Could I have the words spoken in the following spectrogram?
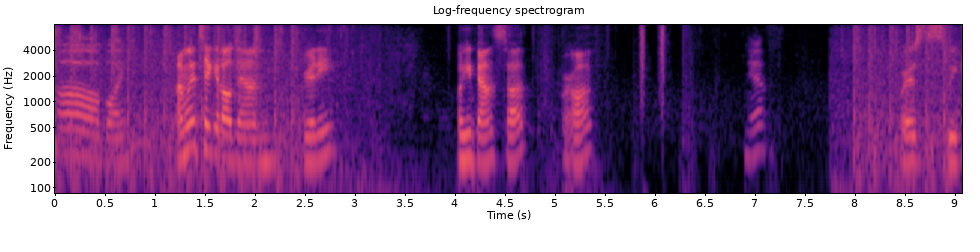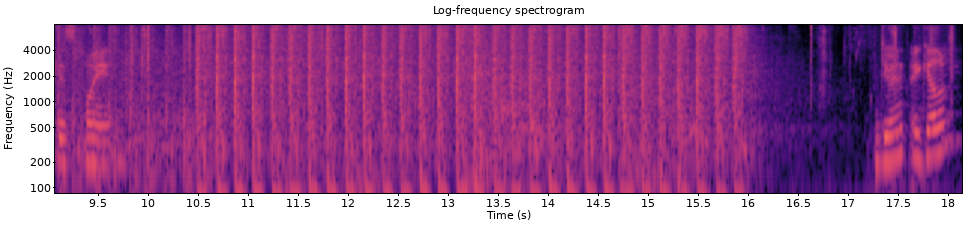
Oh boy. I'm gonna take it all down. Ready? Oh, he bounced up or off. Yep. Where's the weakest point? Doing? Are you oh, killed him?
